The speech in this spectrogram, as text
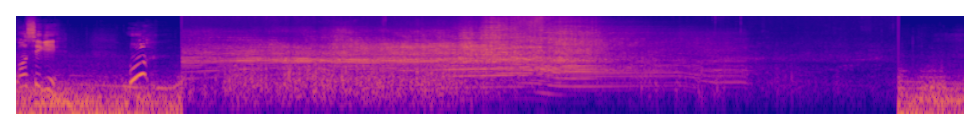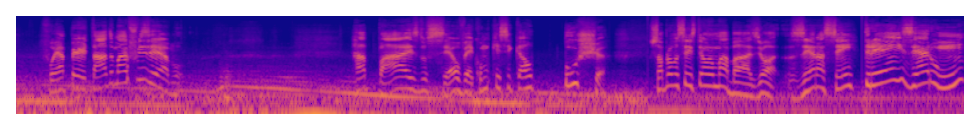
Consegui. Uh! Foi apertado, mas fizemos. Rapaz do céu, velho, como que esse carro puxa. Só pra vocês terem uma base, ó, 0 a 100, 301,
